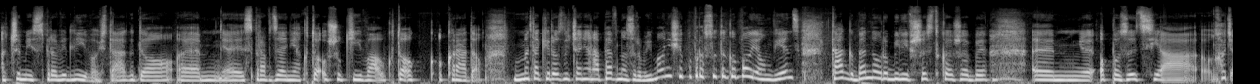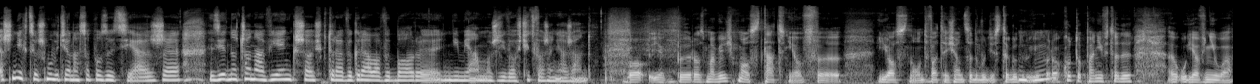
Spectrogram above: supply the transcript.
a czym jest sprawiedliwość, tak? Do e, sprawdzenia, kto oszukiwał, kto okradał. My takie rozliczenia na pewno zrobimy. Oni się po prostu tego boją, więc tak, będą robili wszystko, żeby opozycja, chociaż nie chcę już mówić o nas opozycja, że zjednoczona większość, która wygrała wybory, nie miała możliwości tworzenia rządu. Bo jakby rozmawialiśmy ostatnio w wiosną 2022 mhm. roku, to pani wtedy e, ujawniła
